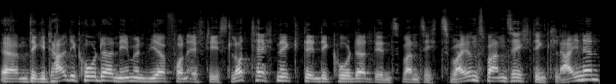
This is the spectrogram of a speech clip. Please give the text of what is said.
Ähm, Digitaldecoder nehmen wir von FT Slot Technik, den Decoder, den 2022, den kleinen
